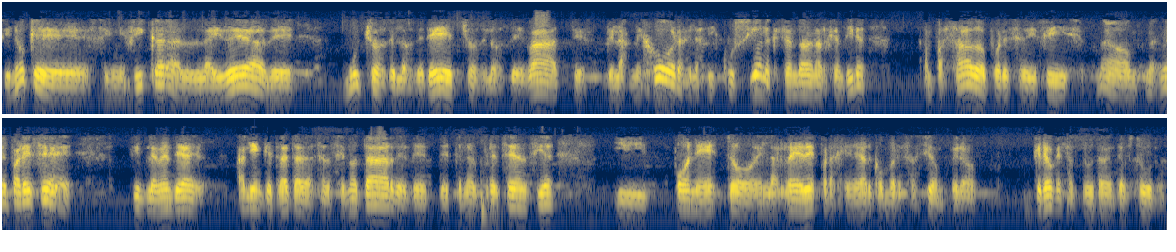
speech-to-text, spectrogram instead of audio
sino que significa la idea de muchos de los derechos, de los debates, de las mejoras, de las discusiones que se han dado en Argentina, han pasado por ese edificio. No, me parece simplemente alguien que trata de hacerse notar, de, de, tener presencia y pone esto en las redes para generar conversación, pero creo que es absolutamente absurdo.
